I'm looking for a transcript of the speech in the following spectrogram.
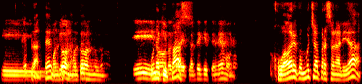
y un montón, un montón. Y un equipazo. que tenemos. Jugadores con mucha personalidad.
